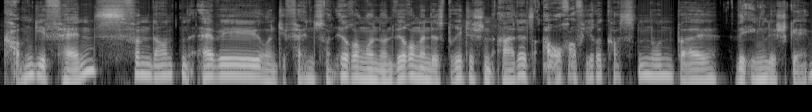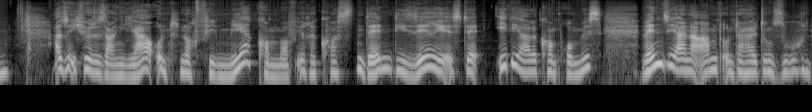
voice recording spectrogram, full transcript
Kommen die Fans von Downton Abbey und die Fans von Irrungen und Wirrungen des britischen Adels auch auf ihre Kosten nun bei The English Game? Also ich würde sagen ja und noch viel mehr kommen auf ihre Kosten, denn die Serie ist der ideale Kompromiss, wenn Sie eine Abendunterhaltung suchen,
